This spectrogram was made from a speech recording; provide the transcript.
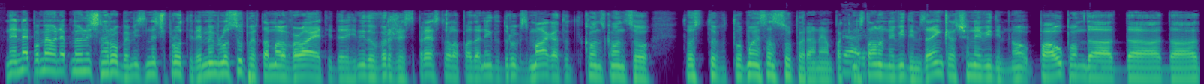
Ne, ne imel, ne imel nič narobe, mislim, nič proti. Je meni bilo super tam malo variety, da jih nekdo vrže z prestola, pa da nekdo drug zmaga, tudi konc koncev. To, to, to po mojem sam super, ne? ampak Ja, ja, enostavno ne vidim, zaenkrat še ne vidim. No, pa upam, da, da, da,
